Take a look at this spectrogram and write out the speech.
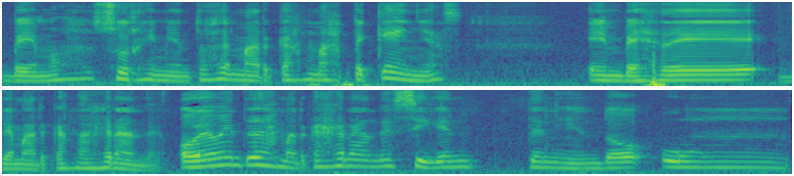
vemos surgimientos de marcas más pequeñas en vez de, de marcas más grandes. Obviamente las marcas grandes siguen teniendo un,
